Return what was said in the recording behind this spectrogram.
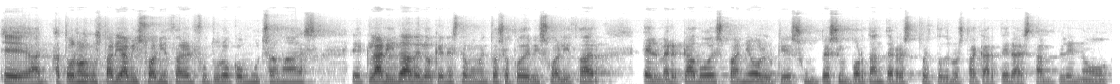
eh, a, todos nos gustaría visualizar el futuro con mucha más eh, claridad de lo que en este momento se puede visualizar. El mercado español, que es un peso importante respecto de nuestra cartera, está en pleno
